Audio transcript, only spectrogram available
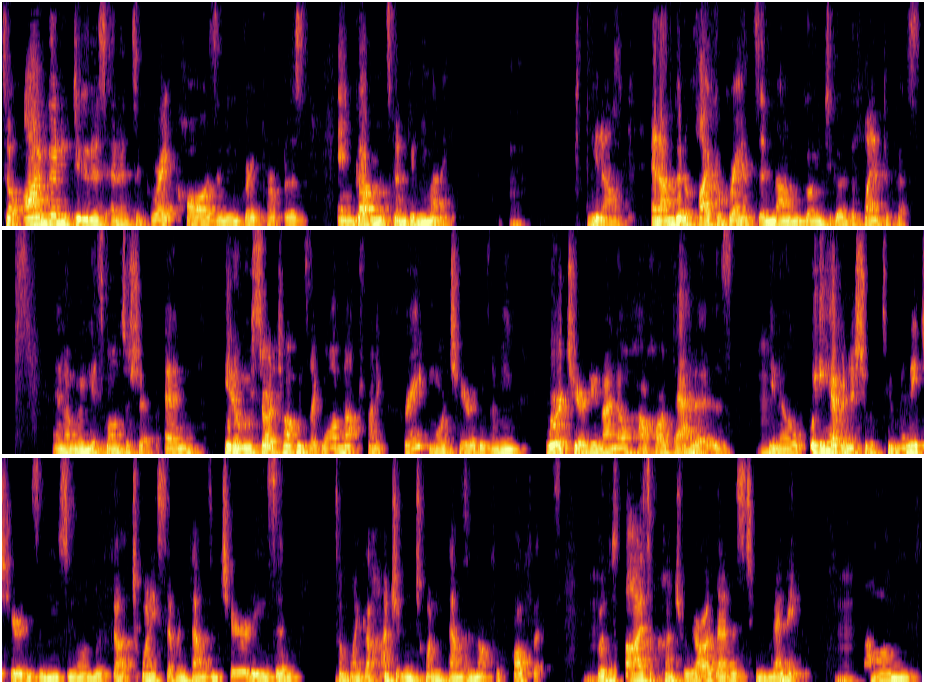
So I'm going to do this, and it's a great cause and a great purpose, and government's going to give me money. Mm. You know, and I'm going to apply for grants, and I'm going to go to the philanthropists, and I'm going to get sponsorship. And you know, we started talking. It's like, well, I'm not trying to create more charities. I mean, we're a charity, and I know how hard that is. Mm. You know, we have an issue with too many charities in New Zealand. We've got 27,000 charities and something like 120,000 not-for-profits. Mm. For the size of country we are, that is too many. Mm. Um,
